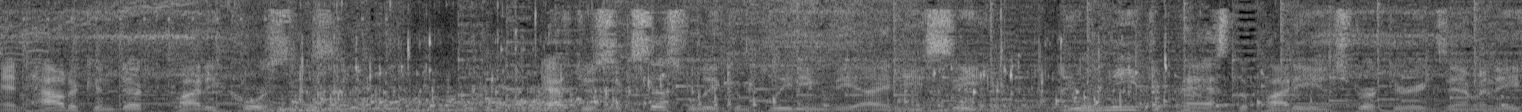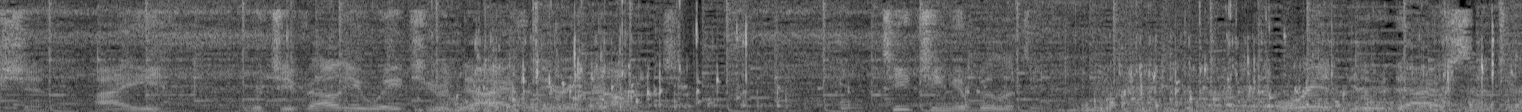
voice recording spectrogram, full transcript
and how to conduct PADI courses. After successfully completing the IDC, you will need to pass the PADI instructor examination, IE, which evaluates your dive theory knowledge. Teaching ability. Orient Blue Dive Center,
